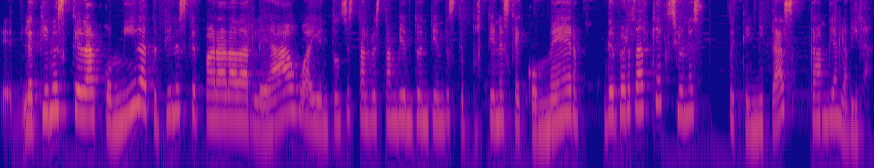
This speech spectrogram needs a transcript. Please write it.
eh, le tienes que dar comida, te tienes que parar a darle agua y entonces tal vez también tú entiendes que pues tienes que comer. De verdad que acciones pequeñitas cambian la vida.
